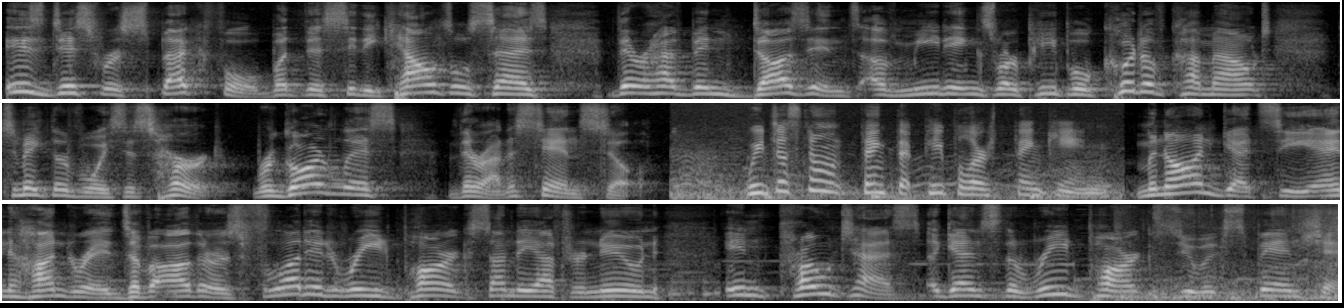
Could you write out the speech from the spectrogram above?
is disrespectful, but the city council says there have been dozens of meetings where people could have come out to make their voices heard. Regardless, they're at a standstill. We just don't think that people are thinking. Manon Getzi and hundreds of others flooded Reid Park Sunday afternoon in protest against the Reid Park Zoo expansion,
